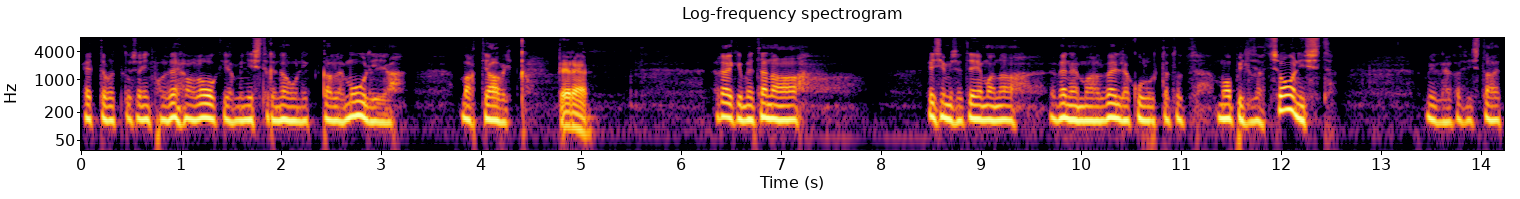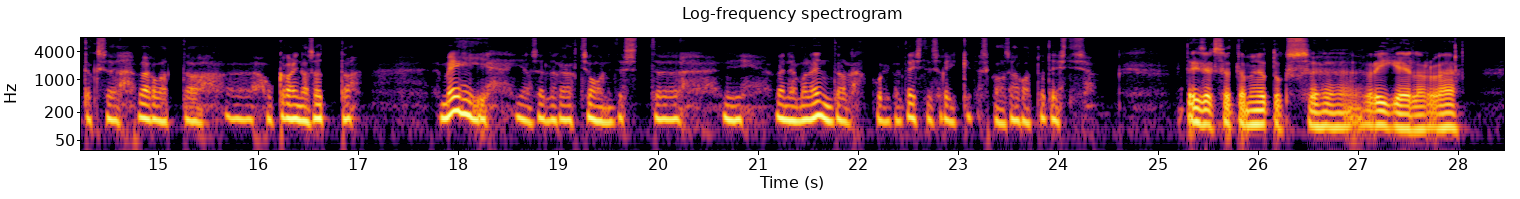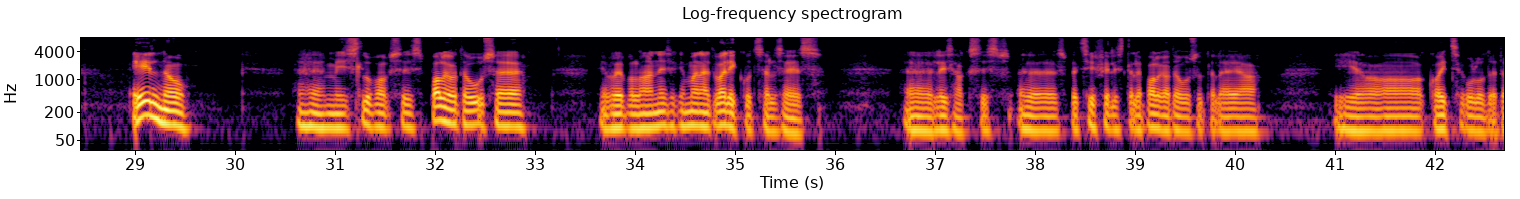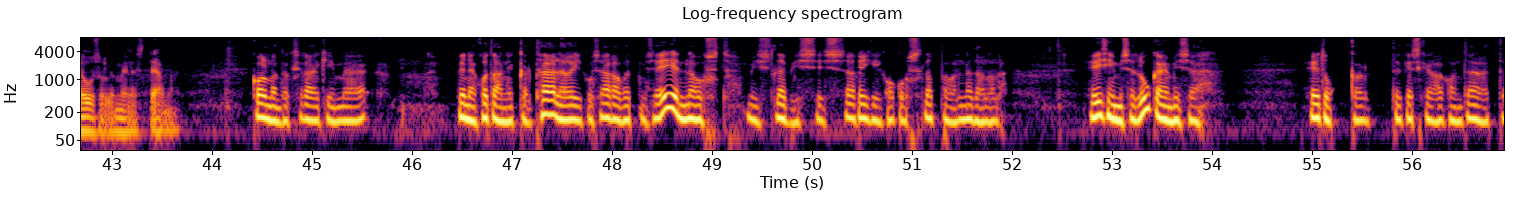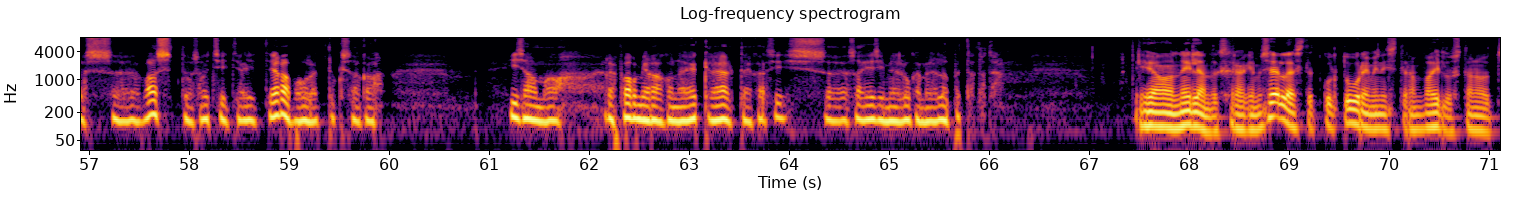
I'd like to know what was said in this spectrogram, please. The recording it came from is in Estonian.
ettevõtluse infotehnoloogia ministri nõunik Kalle Muuli ja Mart Jaavik. tere! räägime täna esimese teemana Venemaal välja kuulutatud mobilisatsioonist, millega siis tahetakse värvata äh, Ukraina sõtta mehi ja selle reaktsioonidest äh, nii Venemaal endal kui ka teistes riikides, kaasa arvatud Eestis teiseks võtame jutuks äh, riigieelarve eelnõu, äh, mis lubab siis palgatõuse ja võib-olla on isegi mõned valikud seal sees, äh, lisaks siis spetsiifilistele palgatõusudele ja, ja kaitsekulude tõusule, millest teame. kolmandaks räägime Vene kodanikelt hääleõiguse äravõtmise eelnõust, mis läbis siis Riigikogus lõppeval nädalal esimese lugemise edukalt, Keskerakond hääletas äh, vastu, sotsid jäid erapooletuks, aga Isamaa, Reformierakonna ja EKRE häältega siis äh, sai esimene lugemine lõpetatud. ja neljandaks räägime sellest, et kultuuriminister on vaidlustanud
